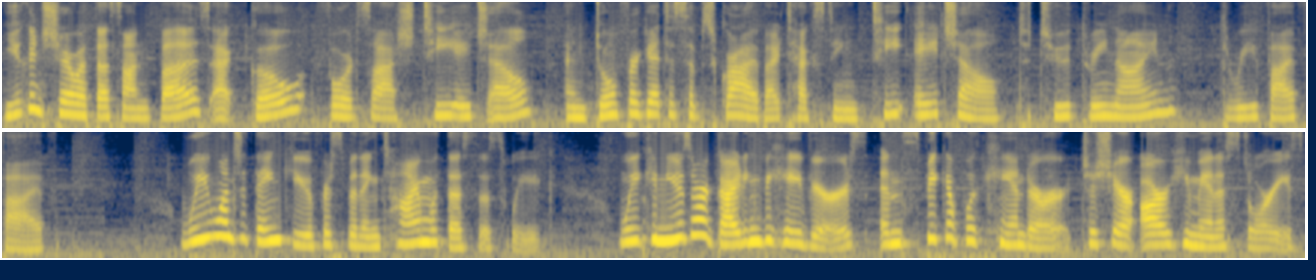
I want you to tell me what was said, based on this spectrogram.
You can share with us on Buzz at go forward slash THL. And don't forget to subscribe by texting THL to 239 355. We want to thank you for spending time with us this week. We can use our guiding behaviors and speak up with candor to share our Humana stories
